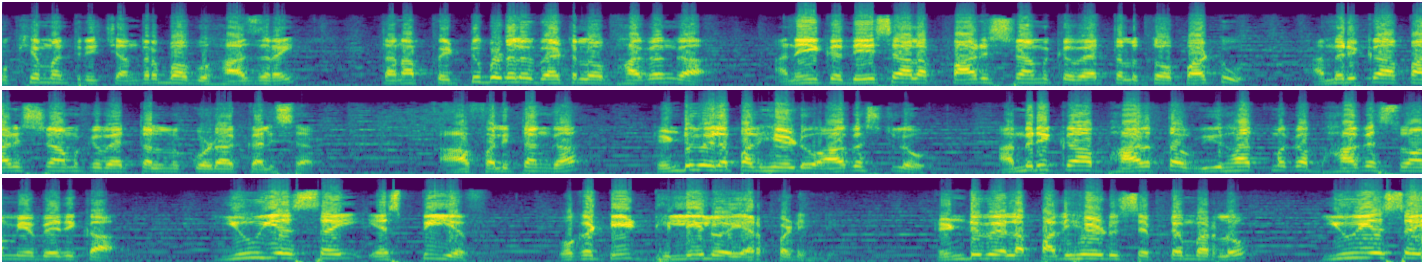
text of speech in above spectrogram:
ముఖ్యమంత్రి చంద్రబాబు హాజరై తన పెట్టుబడుల వేటలో భాగంగా అనేక దేశాల పారిశ్రామికవేత్తలతో పాటు అమెరికా పారిశ్రామికవేత్తలను కూడా కలిశారు. ఆ ఫలితంగా రెండు వేల పదిహేడు ఆగస్టులో అమెరికా భారత వ్యూహాత్మక భాగస్వామ్య వేదిక యుఎస్ఐ ఎస్పీఎఫ్ ఒకటి ఢిల్లీలో ఏర్పడింది. రెండు వేల పదిహేడు సెప్టెంబర్లో యుఎస్ఐ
